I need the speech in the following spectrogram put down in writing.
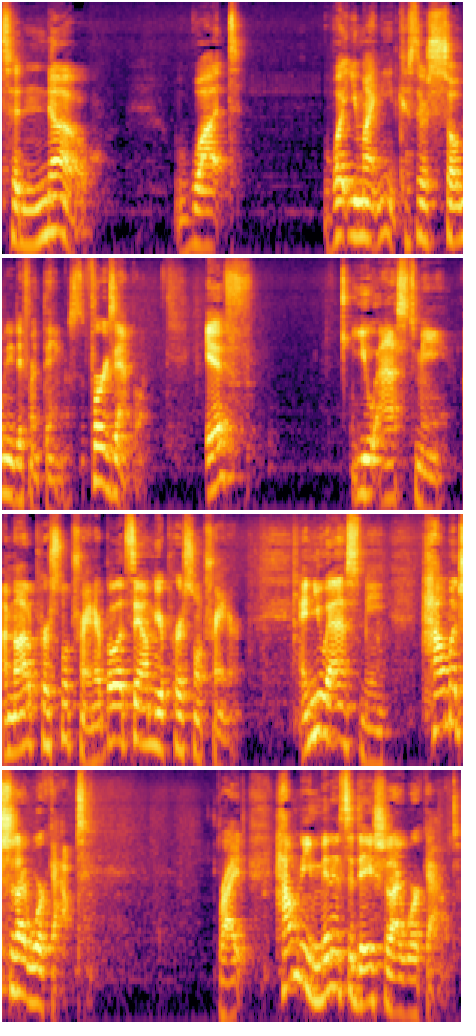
to know what what you might need because there's so many different things. For example, if you asked me, I'm not a personal trainer, but let's say I'm your personal trainer and you asked me, how much should I work out? Right? How many minutes a day should I work out?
